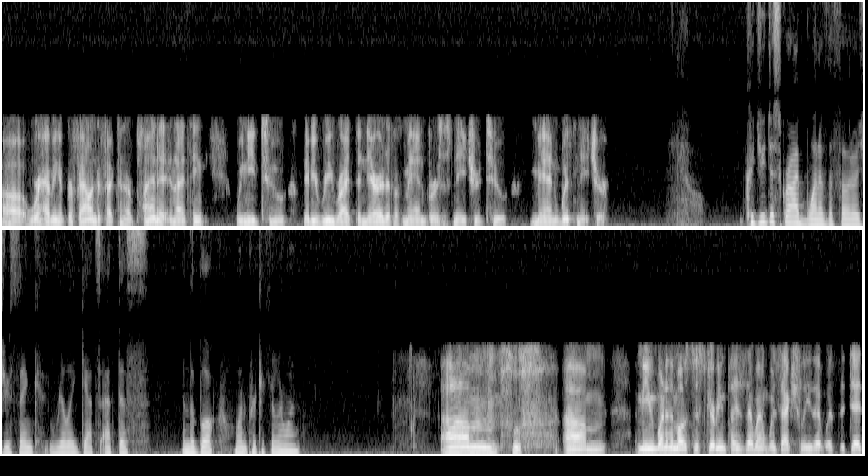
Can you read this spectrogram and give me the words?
uh, we're having a profound effect on our planet. And I think we need to maybe rewrite the narrative of man versus nature to man with nature. Could you describe one of the photos you think really gets at this in the book? One particular one? Um, um, I mean, one of the most disturbing places I went was actually that was the Dead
